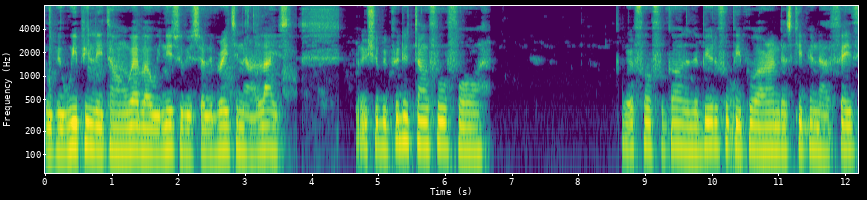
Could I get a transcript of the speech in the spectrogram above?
We'll be weeping later on, whereby we need to be celebrating our lives. We should be pretty thankful for grateful for God and the beautiful people around us keeping our faith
